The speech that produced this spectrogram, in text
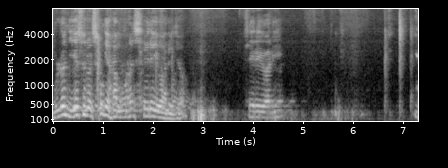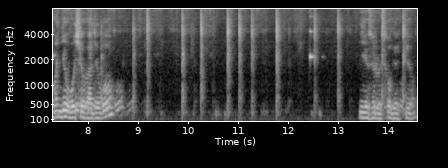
물론 예수를 소개한 분은 세례 요한이죠. 세례 요한이 먼저 오셔가지고 예수를 소개했죠.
